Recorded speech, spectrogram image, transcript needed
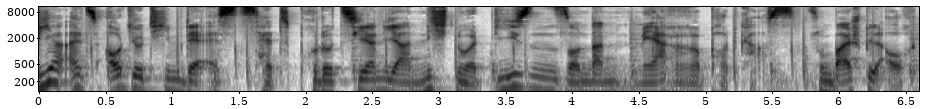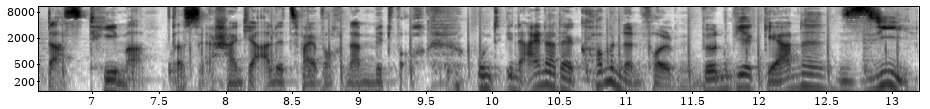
Wir als Audioteam der SZ produzieren ja nicht nur diesen, sondern mehrere Podcasts. Zum Beispiel auch das Thema. Das erscheint ja alle zwei Wochen am Mittwoch. Und in einer der kommenden Folgen würden wir gerne Sie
